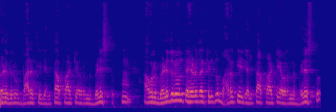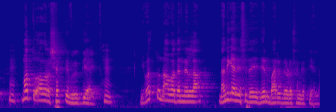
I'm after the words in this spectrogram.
ಬೆಳೆದರು ಭಾರತೀಯ ಜನತಾ ಪಾರ್ಟಿ ಅವರನ್ನು ಬೆಳೆಸ್ತು. ಅವರು ಬೆಳೆದರು ಅಂತ ಹೇಳೋದಕ್ಕಿಂತಲೂ ಭಾರತೀಯ ಜನತಾ ಪಾರ್ಟಿ ಅವರನ್ನು ಬೆಳೆಸ್ತು ಮತ್ತು ಅವರ ಶಕ್ತಿ ವೃದ್ಧಿ ಆಯಿತು. ಇವತ್ತು ನಾವು ಅದನ್ನೆಲ್ಲ ನನಗೆ ಅನಿಸಿದೆ ಇದೇನು ಭಾರಿ ದೊಡ್ಡ ಸಂಗತಿ ಅಲ್ಲ.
